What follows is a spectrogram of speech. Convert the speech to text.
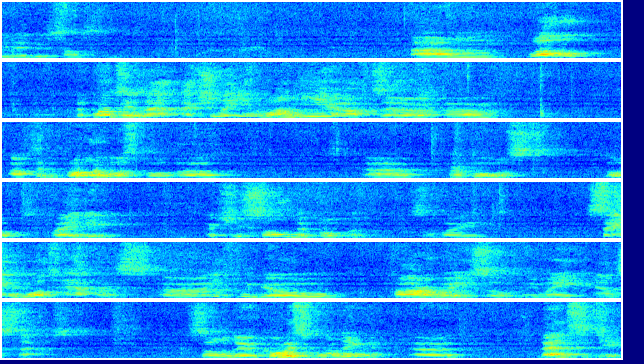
Did I do something? Um, well, the point is that actually in one year after um, after the problem was uh, uh, proposed, Lord Rayleigh actually solved the problem. So by saying what happens uh, if we go far away, so if we make n steps. So the corresponding uh, density,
